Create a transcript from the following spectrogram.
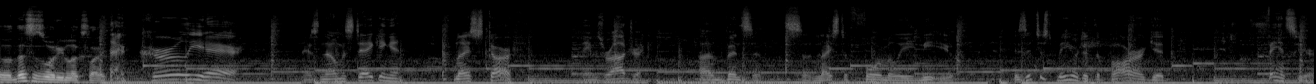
So this is what he looks like. That curly hair. There's no mistaking it. Nice scarf. Name's Roderick. I'm Vincent. It's uh, nice to formally meet you. Is it just me or did the bar get fancier?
